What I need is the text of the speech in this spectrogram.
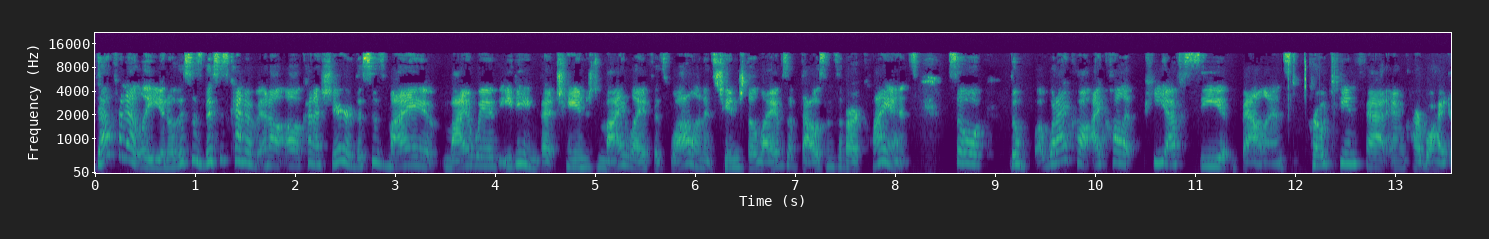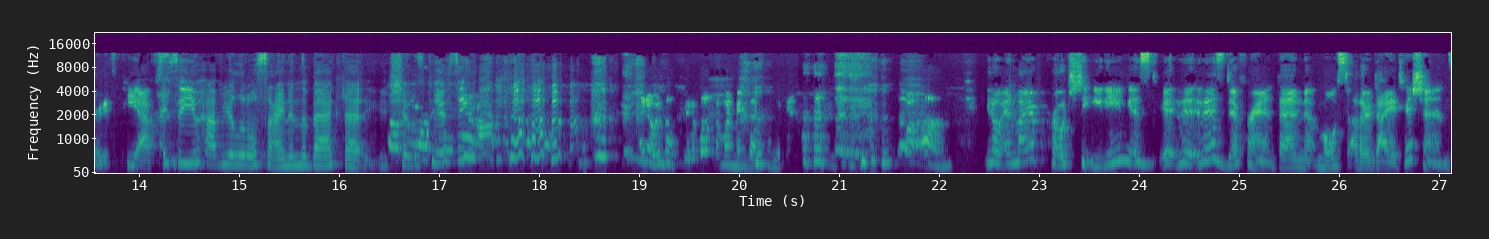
Definitely you know this is this is kind of and I'll, I'll, kind of share this is my my way of eating that changed my life as well and it's changed the lives of thousands of our clients. So the what I call I call it PFC balanced protein, fat, and carbohydrates. PFC. I see you have your little sign in the back that shows oh, yeah, PFC. I know it's so beautiful. Someone made that for me. so, um, you know, and my approach to eating is it, it is different than most other dietitians,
